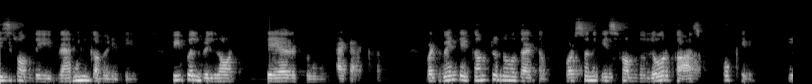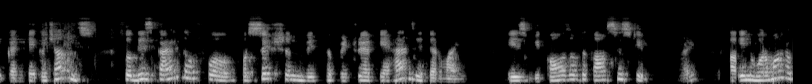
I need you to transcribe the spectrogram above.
is from the Brahmin community, people will not dare to attack her. But when they come to know that a person is from the lower caste, okay, you can take a chance. So this kind of uh, perception which the patriarchy has in their mind is because of the caste system, right? Uh, in Verma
